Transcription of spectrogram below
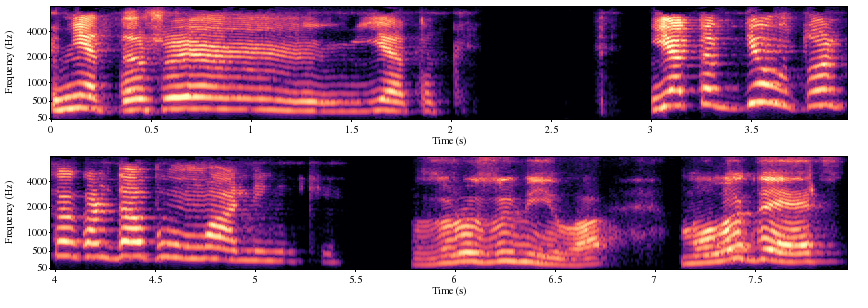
Нет, даже м, я так... Я так делал только когда был маленький. Зрозуміла. Молодець.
